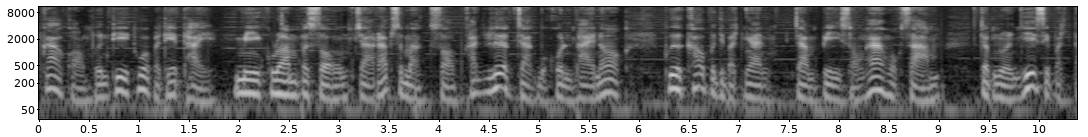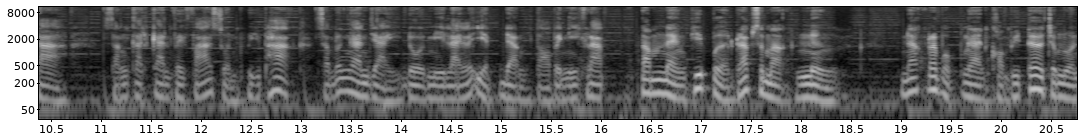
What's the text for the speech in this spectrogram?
99 ของพื้นที่ทั่วประเทศไทย มีความประสงค์จะรับสมัครสอบคัดเลือกจากบุคคลภายนอก เพื่อเข้าปฏิบัติงานจำปี 2563 จำนวน 20 อัตรา สังกัดการไฟฟ้าส่วนภูมิภาคสำนักงานใหญ่ โดยมีรายละเอียดดังต่อไปนี้ครับตำแหน่งที่เปิดรับสมัคร 1. นักระบบงานคอมพิวเตอร์จำนวน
